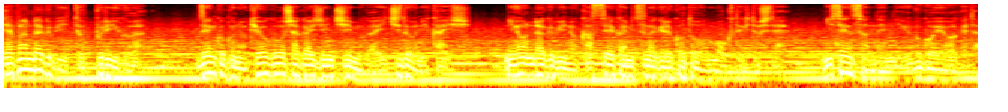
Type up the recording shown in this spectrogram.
ジャパンラグビートップリーグは全国の強豪社会人チームが一堂に会し日本ラグビーの活性化につなげることを目的として2003年に産声を上げた。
